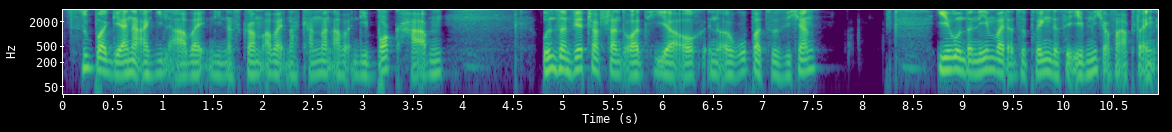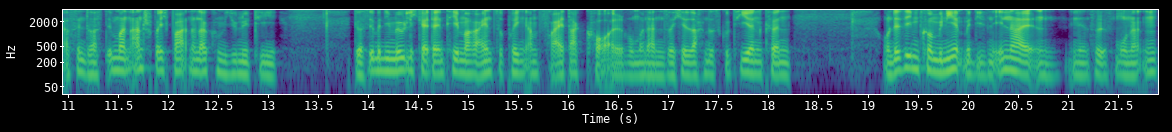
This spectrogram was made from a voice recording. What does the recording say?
super gerne agil arbeiten, die nach Scrum arbeiten, nach Kanban arbeiten, die Bock haben, unseren Wirtschaftsstandort hier auch in Europa zu sichern, ihre Unternehmen weiterzubringen, dass sie eben nicht auf dem absteigenden Ast sind. Du hast immer einen Ansprechpartner in der Community. Du hast immer die Möglichkeit, dein Thema reinzubringen am Freitag-Call, wo man dann solche Sachen diskutieren können. Und das eben kombiniert mit diesen Inhalten in den zwölf Monaten,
